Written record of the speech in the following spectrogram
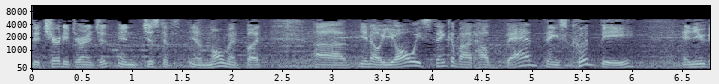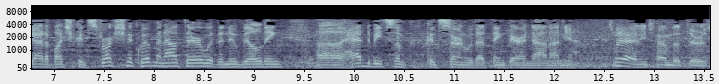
the charity ju- in just a, in a moment, but uh, you know, you always think about how bad things could be and you got a bunch of construction equipment out there with the new building, uh, had to be some concern with that thing bearing down on you. Yeah, anytime that there's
